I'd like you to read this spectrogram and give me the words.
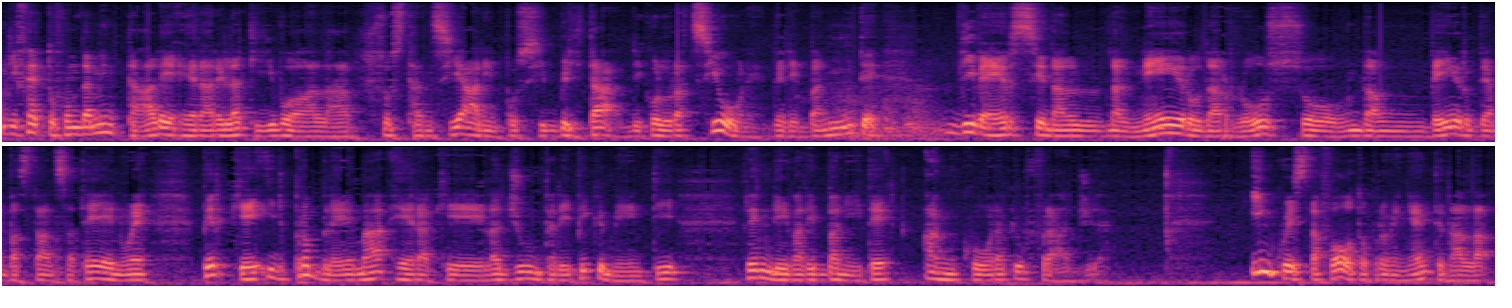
difetto fondamentale era relativo alla sostanziale impossibilità di colorazione delle banite diverse dal, dal, nero, dal rosso, da un verde abbastanza tenue, perché il problema era che l'aggiunta dei pigmenti rendeva le banite ancora più fragili. In questa foto proveniente dalla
